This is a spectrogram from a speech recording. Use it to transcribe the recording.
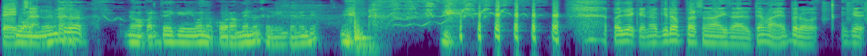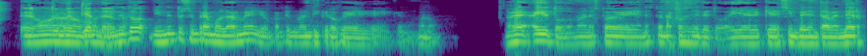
Te echan. entras... No, aparte de que, bueno, cobran menos, evidentemente. Oye, que no quiero personalizar el tema, ¿eh? Pero que, eh, no, tú no, me no, entiendes. bueno, yo, intento, yo intento siempre amoldarme, yo particularmente creo que, que, bueno, hay de todo, ¿no? En esto, en esto en las cosas hay de todo. Hay el que siempre intenta vender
